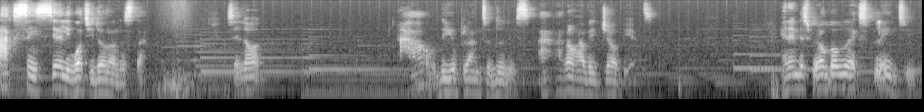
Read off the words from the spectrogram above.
Ask sincerely what you don't understand. Say, Lord, how do you plan to do this? I, I don't have a job yet. And then the Spirit of God will explain to you.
